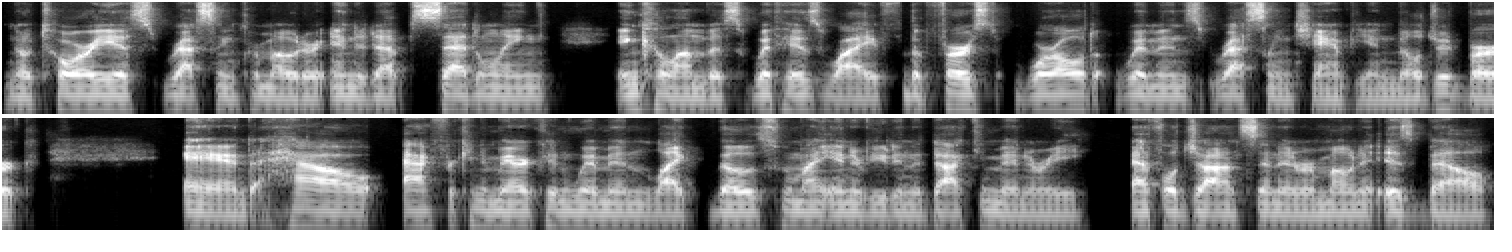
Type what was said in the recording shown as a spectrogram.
notorious wrestling promoter, ended up settling in Columbus with his wife, the first world women's wrestling champion, Mildred Burke, and how African American women, like those whom I interviewed in the documentary, Ethel Johnson and Ramona Isbell,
